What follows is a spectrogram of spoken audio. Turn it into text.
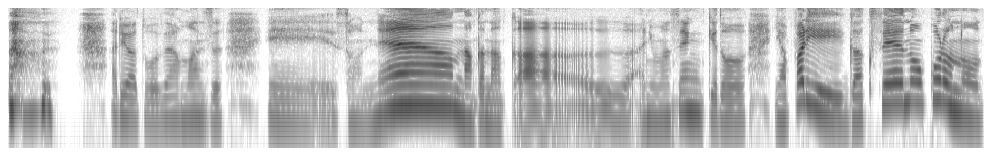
ありがとうございます。えー、そうね。なかなかありませんけどやっぱり学生の頃の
